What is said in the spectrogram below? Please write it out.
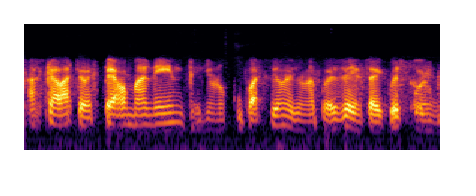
a carattere permanente di un'occupazione, di una presenza e questo in,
